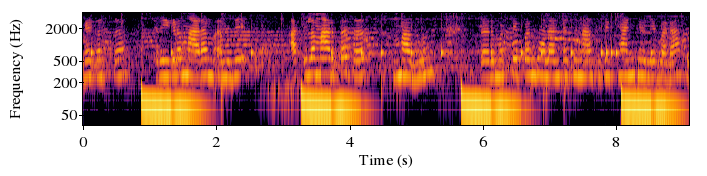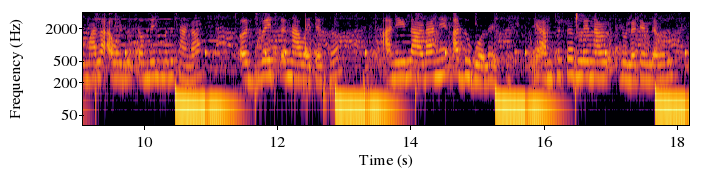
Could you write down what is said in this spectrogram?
सांगायचं असतं तर इकडं मारा म्हणजे आतूला मारतातच मागून. तर मग ते पण झालं आणि त्याचं नाव किती छान ठेवले बघा. तुम्हाला आवडलं कमेंटमध्ये सांगा. अद्वैत नाव आहे त्याचं. आणि लाडाने आदू बोलायचं. हे आमचं ठरले नाव ठेवल्या ठेवल्यावरच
